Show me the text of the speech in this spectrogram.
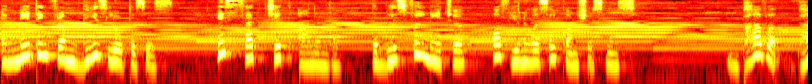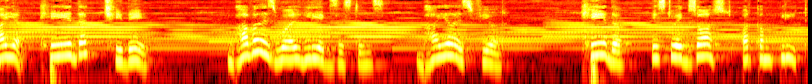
emanating from these lotuses is Satchit Ananda, the blissful nature of universal consciousness. Bhava, Bhaya, Kheda, Chide. Bhava is worldly existence, Bhaya is fear. Kheda is to exhaust or complete,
